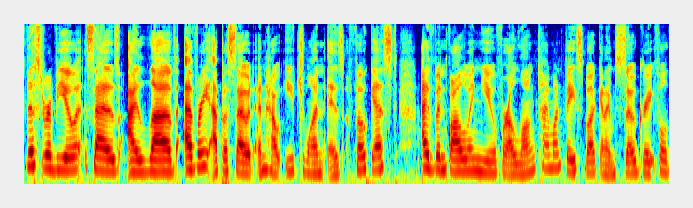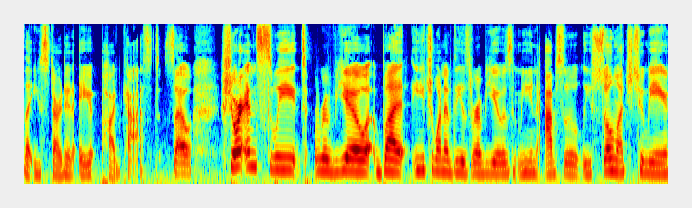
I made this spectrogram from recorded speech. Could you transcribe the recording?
This review says, I love every episode and how each one is focused. I've been following you for a long time on Facebook, and I'm so grateful that you started a podcast. So, short and sweet review, but each one of these reviews mean absolutely so much to me.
